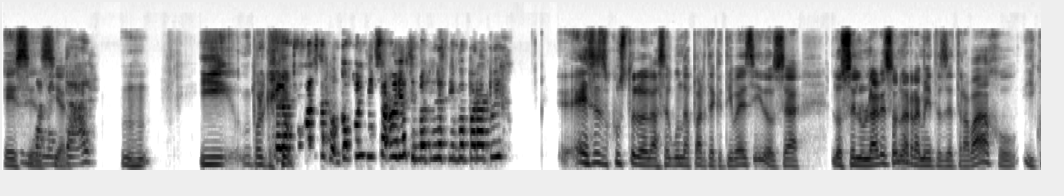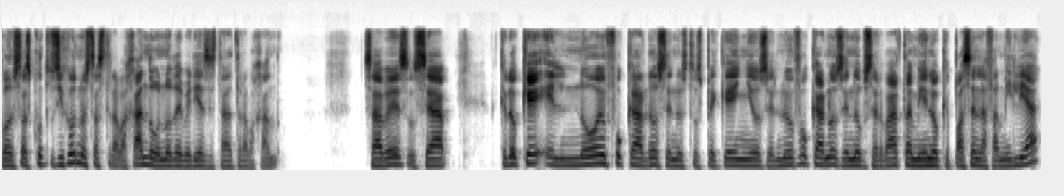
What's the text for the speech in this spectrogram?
esencial. Fundamental. Y porque... Pero ¿cómo, cómo desarrollas si no tienes tiempo para tu hijo? Esa es justo la segunda parte que te iba a decir. O sea, los celulares son herramientas de trabajo y cuando estás con tus hijos no estás trabajando o no deberías estar trabajando. ¿Sabes? O sea, creo que el no enfocarnos en nuestros pequeños, el no enfocarnos en observar también lo que pasa en la familia,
